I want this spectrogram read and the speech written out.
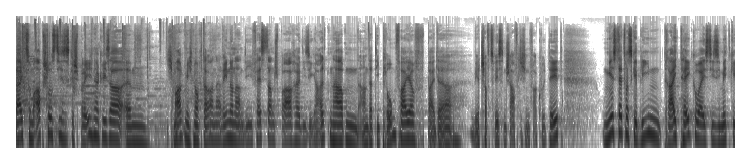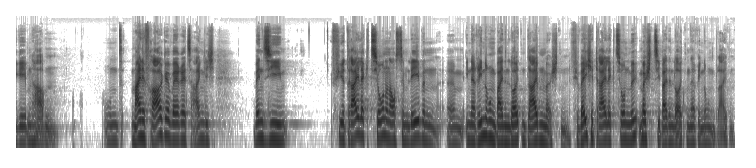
Vielleicht zum Abschluss dieses Gesprächs, Herr Grisa. Ähm, ich mag mich noch daran erinnern, an die Festansprache, die Sie gehalten haben, an der Diplomfeier bei der Wirtschaftswissenschaftlichen Fakultät. Und mir ist etwas geblieben, drei Takeaways, die Sie mitgegeben haben. Und meine Frage wäre jetzt eigentlich, wenn Sie für drei Lektionen aus dem Leben ähm, in Erinnerung bei den Leuten bleiben möchten, für welche drei Lektionen möchten Sie bei den Leuten in Erinnerung bleiben?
